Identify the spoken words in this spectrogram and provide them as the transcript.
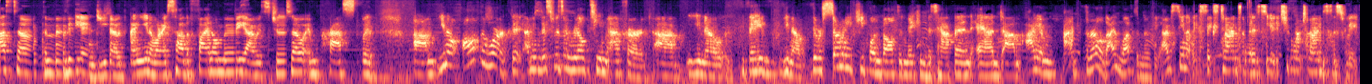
awesome. The movie and you know I, you know when I saw the final movie I was just so impressed with um, you know all the work that I mean this was a real team effort. Um, you know they you know there were so many people involved in making this happen. And um, I am I'm thrilled. I love the movie. I've seen it like six times. I'm going to see it two more times this week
